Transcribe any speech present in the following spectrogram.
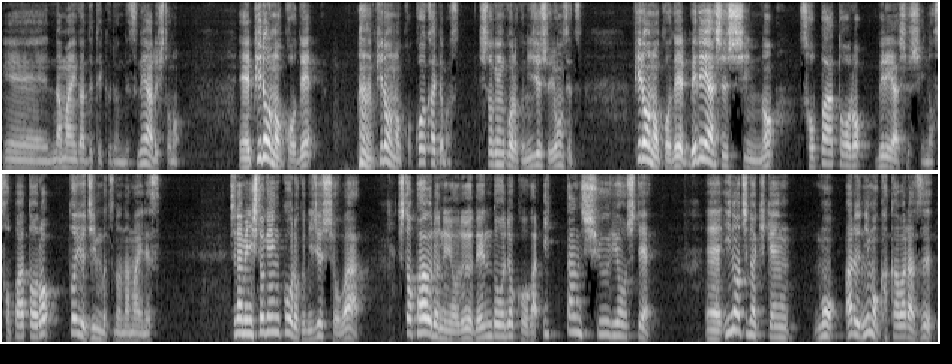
えー、名前が出てくるんですね、ある人の。えー、ピロの子で、ピロの子、こう書いてます。使徒言行録20章4節ピロの子でベレア出身のソパトロ、ベレア出身のソパトロという人物の名前です。ちなみに使徒言行録20章は、使徒パウロによる伝道旅行が一旦終了して、えー、命の危険もあるにもかかわらず、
